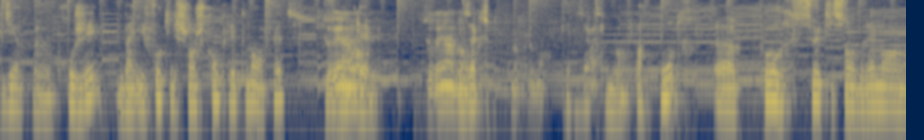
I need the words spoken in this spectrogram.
dire, euh, projets, ben, il faut qu'ils changent complètement, en fait, le modèle. Se réinventer, Exact. tout simplement. Exactement. Par contre, euh, pour ceux qui sont vraiment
